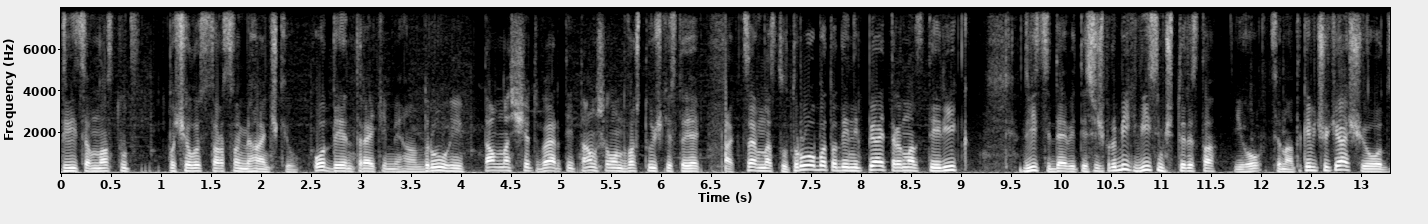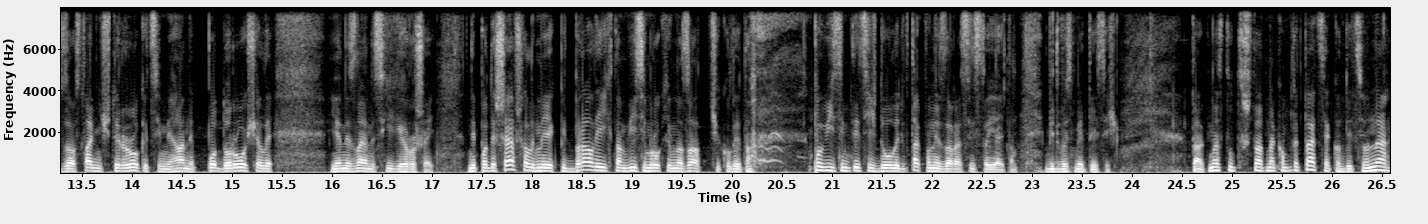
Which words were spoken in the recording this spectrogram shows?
Дивіться, в нас тут почалось царство міганчиків. Один третій міган, другий, там в нас четвертий, там вон два штучки стоять. Так, це в нас тут робот 1,5, 13 рік, 209 тисяч пробіг, 8400 його ціна. Таке відчуття, що от за останні 4 роки ці мігани подорожчали, я не знаю на скільки грошей. Не подешевшали, ми як підбирали їх там 8 років назад, чи коли там по 8 тисяч доларів, так вони зараз і стоять там від 8 тисяч. Так, у нас тут штатна комплектація, кондиціонер,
